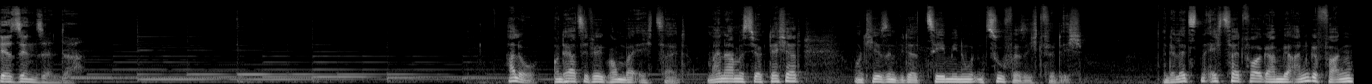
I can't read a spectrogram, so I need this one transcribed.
der Sinnsender. Hallo und herzlich willkommen bei Echtzeit. Mein Name ist Jörg Dechert und hier sind wieder 10 Minuten Zuversicht für dich. In der letzten Echtzeitfolge haben wir angefangen,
